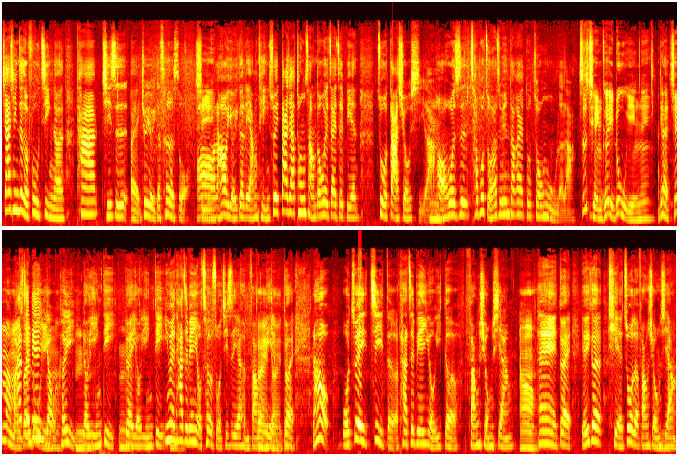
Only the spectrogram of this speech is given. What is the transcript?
嘉兴这个附近呢，它其实哎就有一个厕所哦，然后有一个凉亭，所以大家通常都会在这边做大休息啦，哈、嗯，或者是差不多走到这边大概都中午了啦。之前可以露营。呢，对。他这边有可以有营地，嗯，对，有营地，因为它这边有厕所，其实也很方便，对，然后。我最记得它这边有一个防熊箱。嗯，嘿，对，有一个铁做的防熊箱。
